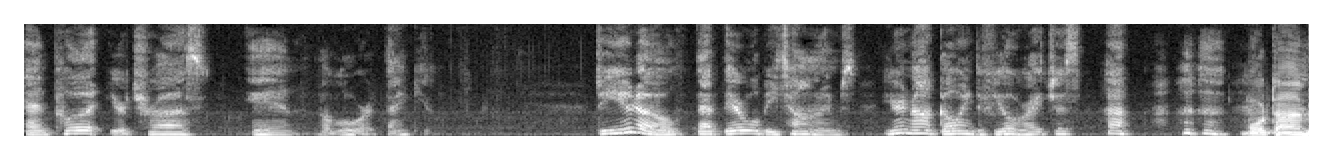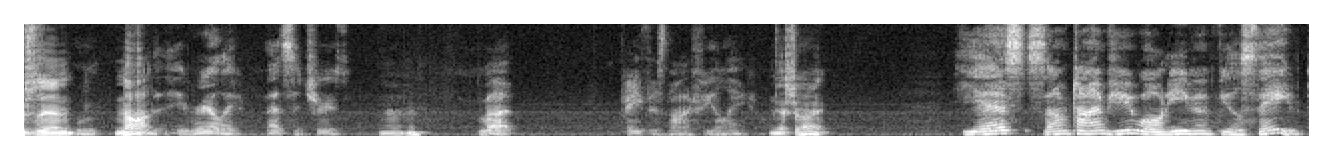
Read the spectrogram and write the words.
and put your trust in the Lord. Thank you. Do you know that there will be times you're not going to feel righteous? More times than not. really, that's the truth. hmm But faith is not a feeling. That's right. Yes, sometimes you won't even feel saved.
